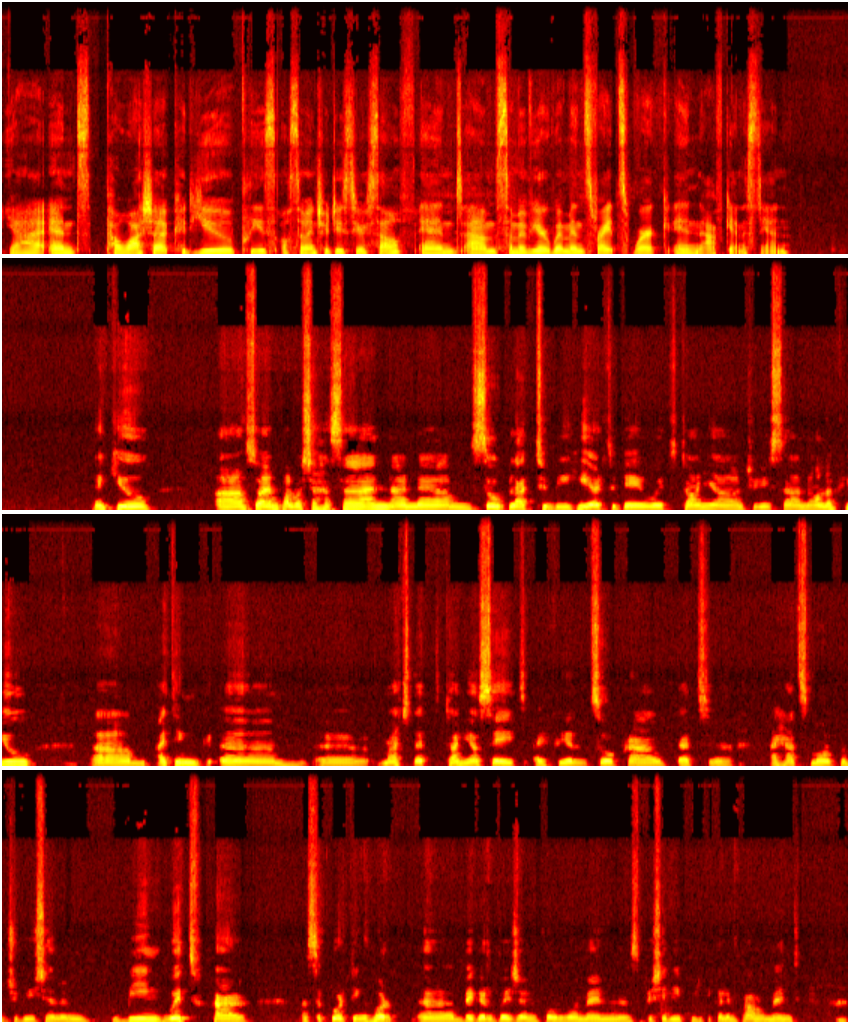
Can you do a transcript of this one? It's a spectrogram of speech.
Yeah, and Palwasha, could you please also introduce yourself and um, some of your women's rights work in Afghanistan? Thank you. Uh, so I'm Palwasha Hassan, and I'm so glad to be here today with Tanya and Teresa and all of you. Um, I think um, uh, much that Tanya said, I feel so proud that uh, I had small contribution and being with her, uh, supporting her uh, bigger vision for women, especially political empowerment.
